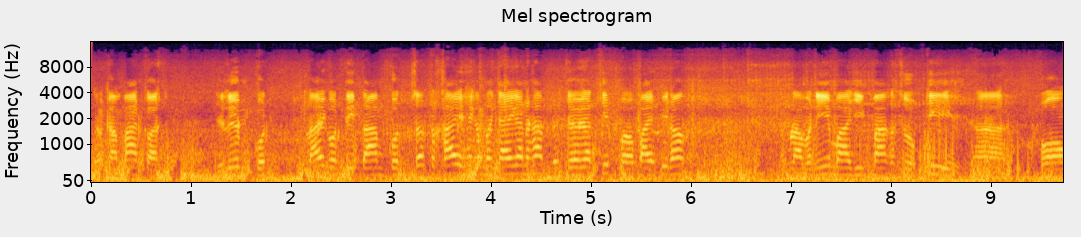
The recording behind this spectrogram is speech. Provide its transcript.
เดี๋ยวกลับบ้านก่อน อย่าลืมกดไลค์กดติดตามกดซับสไครต์ให้กำลังใจกันนะครับเดี๋ยวเจอกันคลิปต่อไปพี่น้องสำหรับวันนี้มายิงปลากระสูบที่คลอง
